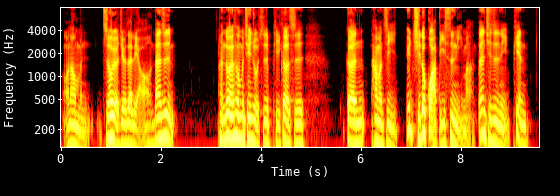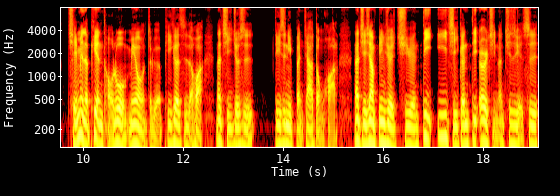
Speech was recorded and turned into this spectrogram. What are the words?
哦。那我们之后有机会再聊。但是很多人分不清楚是皮克斯跟他们自己，因为其实都挂迪士尼嘛。但是其实你片。前面的片头如果没有这个皮克斯的话，那其实就是迪士尼本家动画了。那其实像《冰雪奇缘》第一集跟第二集呢，其实也是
